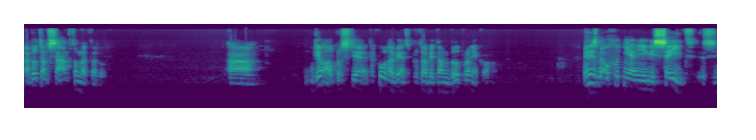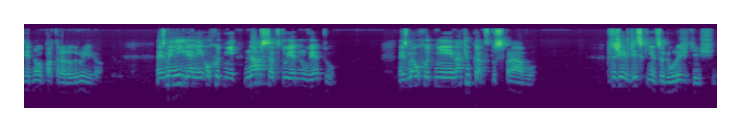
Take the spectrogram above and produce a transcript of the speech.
a byl tam sám v tom letadle. A udělal prostě takovouhle věc, proto aby tam byl pro někoho. My nejsme ochotní ani nikdy sejít z jednoho patra do druhého. Nejsme nikdy ani ochotní napsat tu jednu větu. Nejsme ochotní naťukat tu zprávu. Protože je vždycky něco důležitější.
